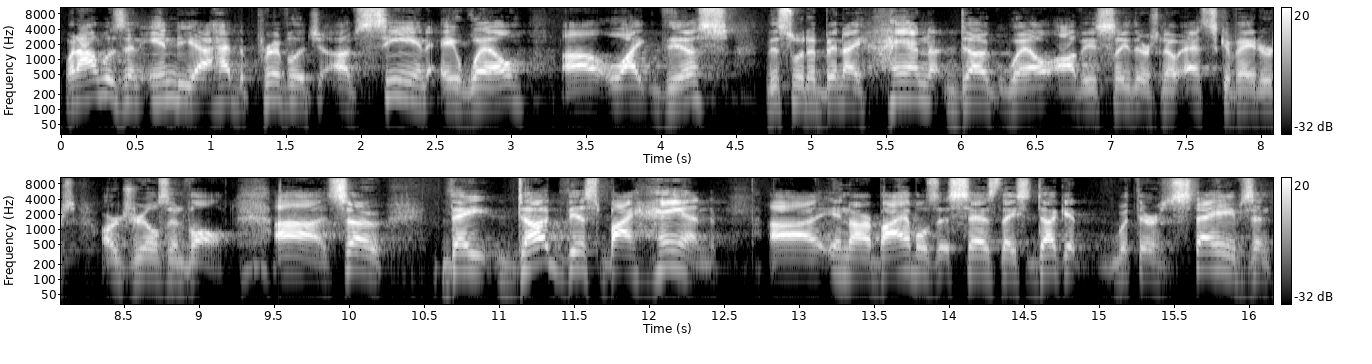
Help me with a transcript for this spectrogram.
When I was in India, I had the privilege of seeing a well uh, like this. This would have been a hand dug well. Obviously, there's no excavators or drills involved. Uh, so they dug this by hand. Uh, in our Bibles, it says they dug it with their staves, and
